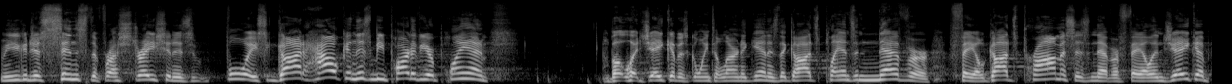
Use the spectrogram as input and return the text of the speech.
I mean, you can just sense the frustration in his voice. God, how can this be part of your plan? But what Jacob is going to learn again is that God's plans never fail. God's promises never fail. And Jacob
